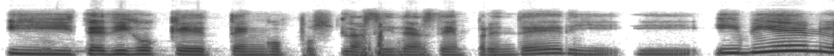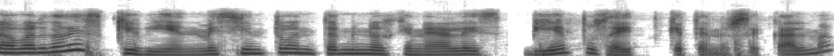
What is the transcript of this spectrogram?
y te digo que tengo pues las ideas de emprender y, y, bien, la verdad es que bien, me siento en términos generales bien, pues hay que tenerse calma.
